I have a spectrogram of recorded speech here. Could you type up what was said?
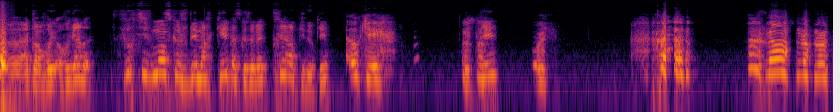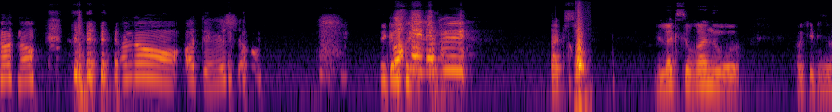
Euh, attends, re- regarde furtivement ce que je vais marquer parce que ça va être très rapide, ok? Ok. T'es prêt? Non, non, non, non, non. Oh non. Oh, t'es méchant. C'est comme Oh, ça. il a vu. L'axe aura nous. Ok, bisous.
